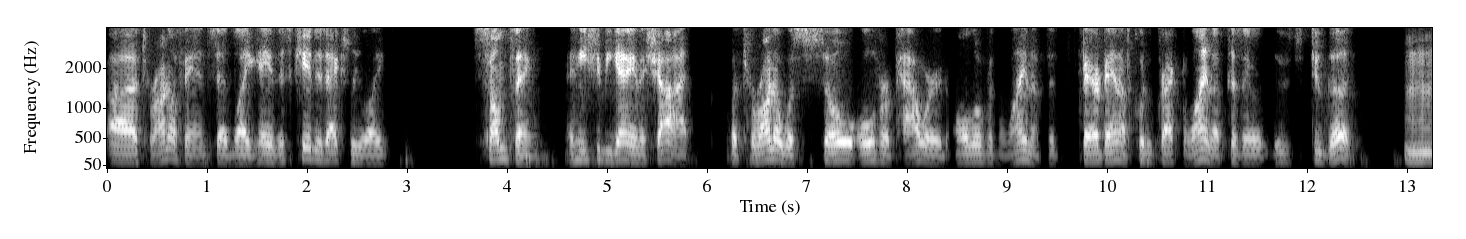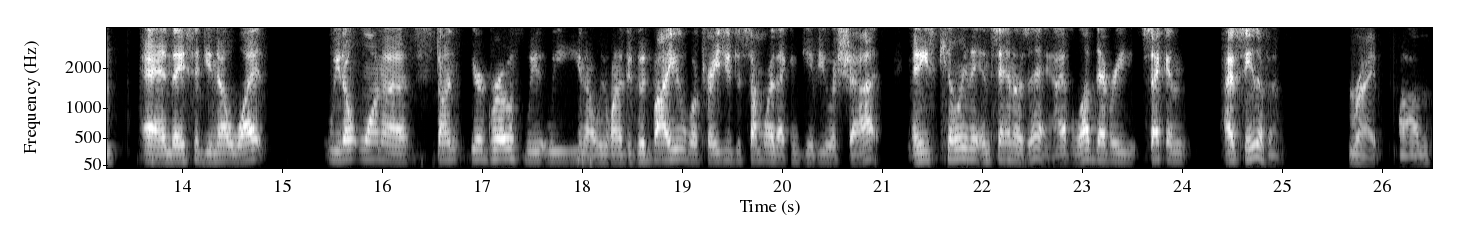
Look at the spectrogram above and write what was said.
uh Toronto fans said like, "Hey, this kid is actually like something and he should be getting a shot." But Toronto was so overpowered all over the lineup that Barabanov couldn't crack the lineup because it was too good. Mhm. and they said, you know what, we don't want to stunt your growth. We we you know we want to do good by you. We'll trade you to somewhere that can give you a shot. And he's killing it in San Jose. I've loved every second I've seen of him. Right. Um,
